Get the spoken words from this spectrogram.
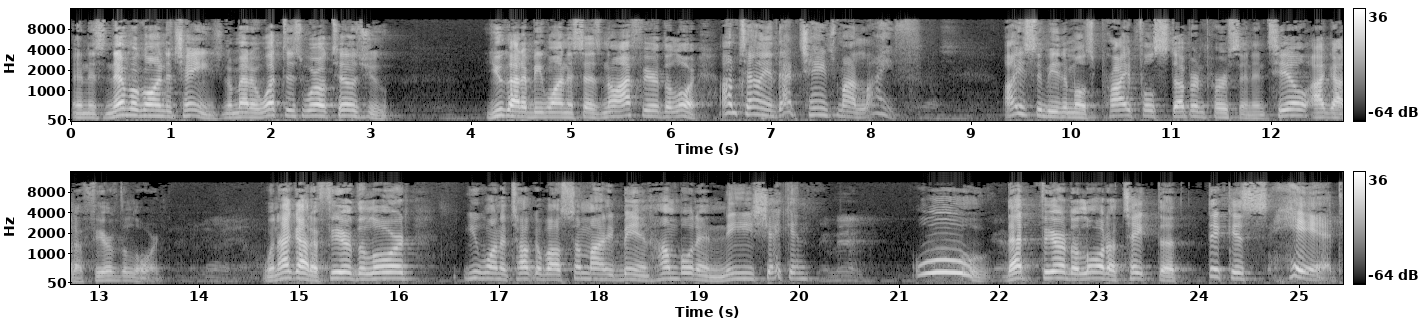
And it's never going to change, no matter what this world tells you. You got to be one that says, No, I fear the Lord. I'm telling you, that changed my life. I used to be the most prideful, stubborn person until I got a fear of the Lord. When I got a fear of the Lord, you want to talk about somebody being humbled and knees shaking? Amen. Ooh, that fear of the Lord will take the thickest head,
